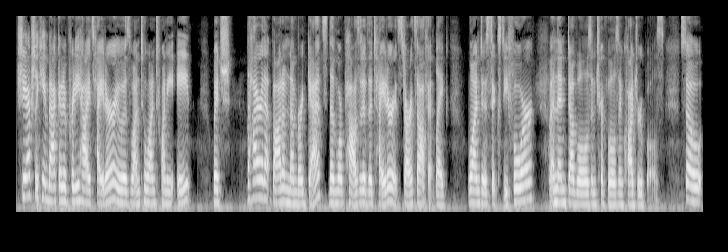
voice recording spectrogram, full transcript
she actually came back at a pretty high titer. It was 1 to 128, which the higher that bottom number gets, the more positive the titer. It starts off at like 1 to 64 and then doubles and triples and quadruples. So,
